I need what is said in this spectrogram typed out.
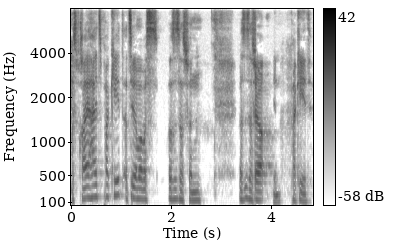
das Freiheitspaket. Erzähl doch mal, was, was ist das für ein, was ist das für ja. ein Paket?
